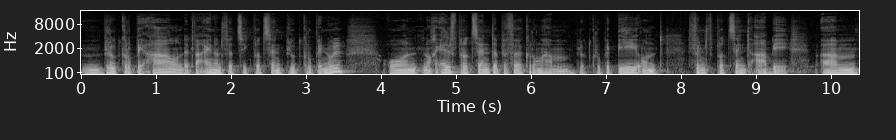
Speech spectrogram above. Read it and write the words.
Blutgruppe A und etwa 41 Prozent Blutgruppe 0 und noch 11 Prozent der Bevölkerung haben Blutgruppe B und 5 Prozent AB. Ähm,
